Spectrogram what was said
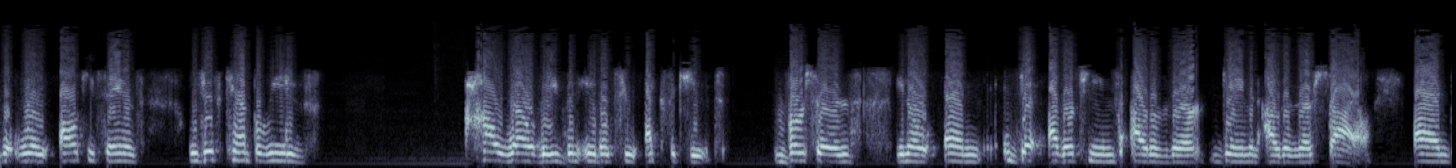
that we all keep saying is we just can't believe how well they've been able to execute versus, you know, and get other teams out of their game and out of their style. And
